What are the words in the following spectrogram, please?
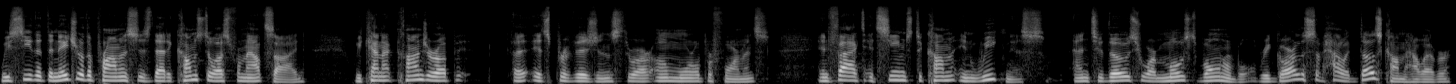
we see that the nature of the promise is that it comes to us from outside. We cannot conjure up uh, its provisions through our own moral performance. In fact, it seems to come in weakness and to those who are most vulnerable. Regardless of how it does come, however,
